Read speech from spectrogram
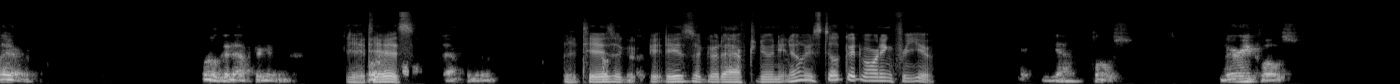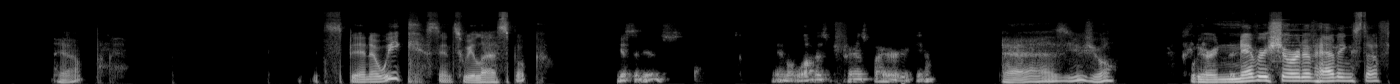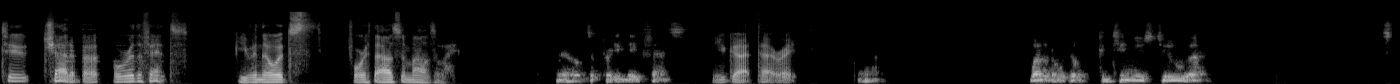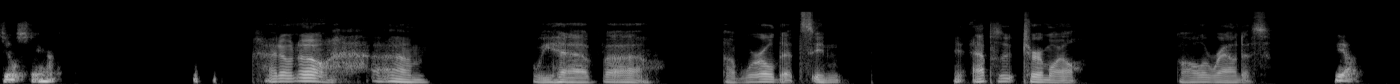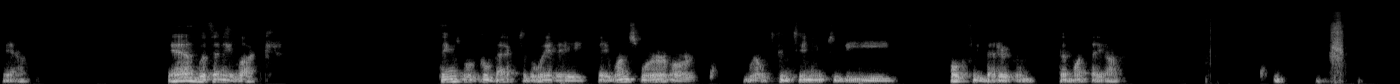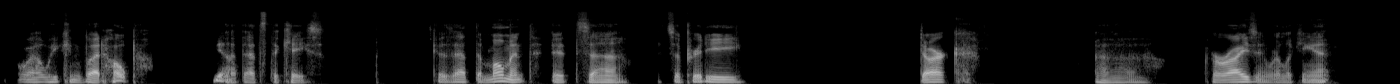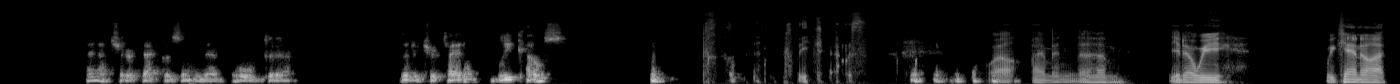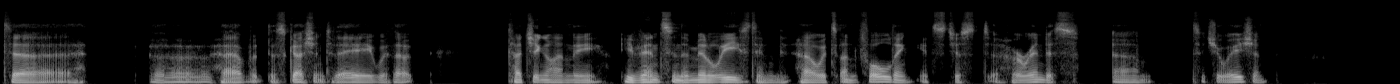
There. Well, good afternoon. It Or is. good afternoon. It is a g- it is a good afternoon. You know, it's still good morning for you. Yeah, close. Very close. Yeah. It's been a week since we last spoke, Yes, it is. And a lot has transpired again. as usual. We are never short of having stuff to chat about over the fence, even though it's 4,000 miles away. No, it's a pretty big fence. You got that right. Of them continues to uh, still stand. I don't know. Um, we have uh, a world that's in in absolute turmoil all around us. Yeah, yeah. And with any luck, things will go back to the way they, they once were or will continue to be hopefully better than, than what they are. Well, we can but hope Yeah. that that's the case. Because at the moment, it's uh, it's a pretty dark uh, horizon we're looking at. I'm not sure if that goes into that old uh, literature title, Bleak House. Bleak House. Well, I mean, um, you know, we we cannot uh, uh, have a discussion today without touching on the events in the Middle East and how it's unfolding. It's just a horrendous um, situation.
